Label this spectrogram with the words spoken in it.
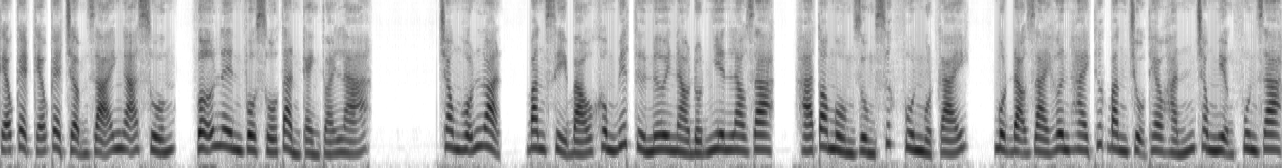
kéo kẹt kéo kẹt chậm rãi ngã xuống, vỡ lên vô số tàn cảnh toái lá. Trong hỗn loạn, băng sỉ báo không biết từ nơi nào đột nhiên lao ra, há to mồm dùng sức phun một cái, một đạo dài hơn hai thước băng trụ theo hắn trong miệng phun ra,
